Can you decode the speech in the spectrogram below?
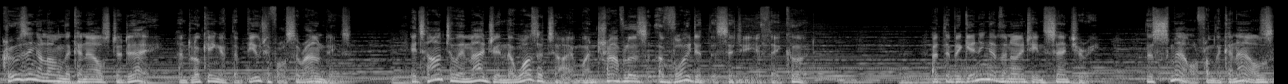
Cruising along the canals today and looking at the beautiful surroundings, it's hard to imagine there was a time when travellers avoided the city if they could. At the beginning of the 19th century, the smell from the canals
